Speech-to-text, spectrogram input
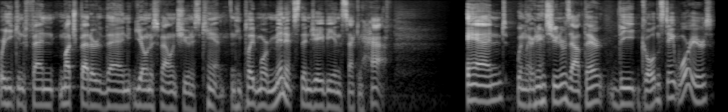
where he can defend much better than Jonas Valanciunas can. And he played more minutes than JV in the second half. And when Larry Nance Jr. was out there, the Golden State Warriors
